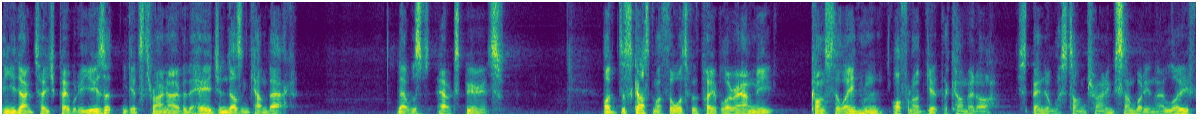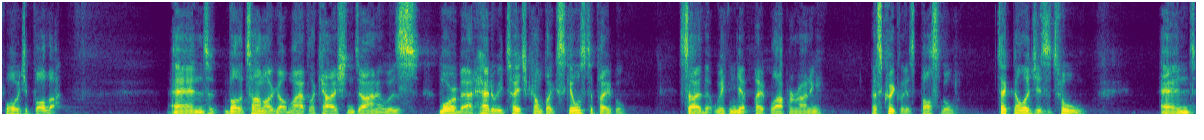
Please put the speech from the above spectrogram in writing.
and you don't teach people to use it, it gets thrown over the hedge and doesn't come back. That was our experience. I'd discussed my thoughts with people around me constantly, and often I'd get the comment, oh, you spend all this time training somebody and they leave, why would you bother? And by the time I got my application done, it was more about how do we teach complex skills to people? So that we can get people up and running as quickly as possible. Technology is a tool, and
